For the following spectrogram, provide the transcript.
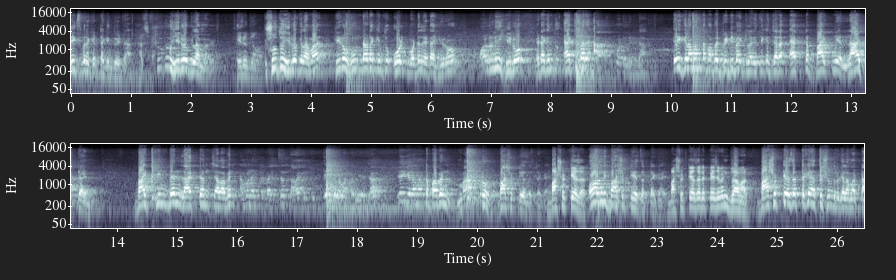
ডিস্ক ব্রেকেটটা কিন্তু এটা। আচ্ছা। শুধু হিরো গ্লামার শুধু হিরো গ্লামার হিরো হুন্ডাটা কিন্তু ওল্ড মডেল এটা হিরো অনলি হিরো এটা কিন্তু একেবারে মডেল এটা। এই গ্লামারটা পাবে বিডি বাইক গ্যালারি থেকে যারা একটা বাইক নিয়ে লাইফ টাইম বাইক কিনবেন লাইফ টাইম চালাবেন এমন একটা বাইক চান তারা কিন্তু এই গ্লামারটা নিয়ে যান। এই গ্লামারটা পাবেন মাত্র বাষট্টি হাজার টাকায়। বাষট্টি হাজার? অনলি বাষট্টি হাজার টাকায়। বাষট্টি হাজারে পেয়ে যাবেন গ্লামার। বাষট্টি হাজার টাকায় এত সুন্দর গ্লামারটা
